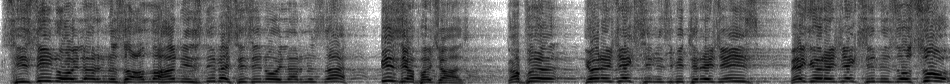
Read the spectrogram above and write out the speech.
Sizin oylarınızı Allah'ın izni ve sizin oylarınızla biz yapacağız. GAP'ı göreceksiniz bitireceğiz ve göreceksiniz o su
